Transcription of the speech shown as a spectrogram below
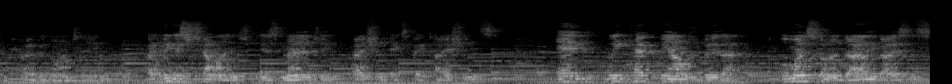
and COVID-19. Our biggest challenge is managing patient expectations and we have been able to do that. Almost on a daily basis,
